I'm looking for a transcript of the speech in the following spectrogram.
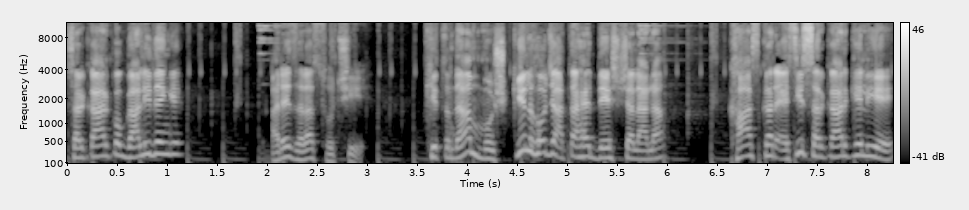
सरकार को गाली देंगे। अरे जरा सोचिए, कितना मुश्किल हो जाता है देश चलाना, खासकर ऐसी सरकार के लिए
